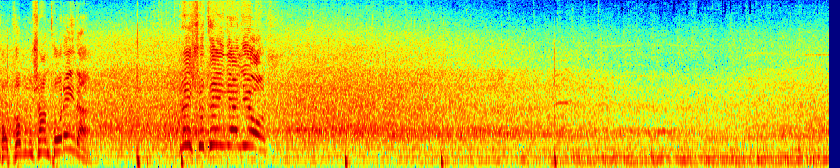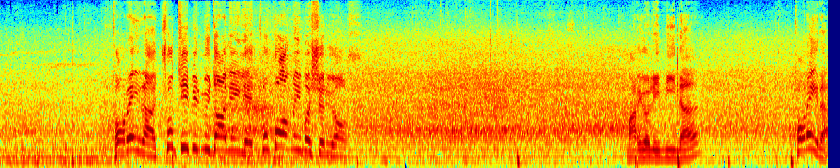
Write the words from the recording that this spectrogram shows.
Topla buluşan Torreira. Ve şutu engelliyor. Torreira çok iyi bir müdahaleyle topu almayı başarıyor. Mario Lemina. Torreira.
